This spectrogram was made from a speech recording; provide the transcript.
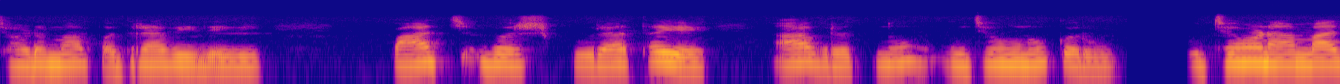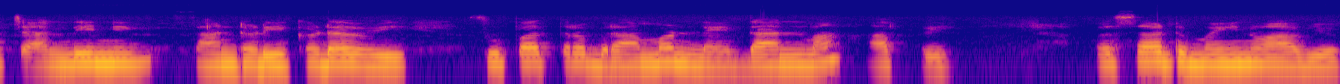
જળમાં પધરાવી દેવી. પાંચ વર્ષ પૂરા થયે આ વ્રતનું ઉજવણું કરવું. ઉજવણામાં ચાંદીની સાંઢળી ઘડાવી સુપાત્ર બ્રાહ્મણને દાનમાં આપવી અષાઢ મહિનો આવ્યો.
